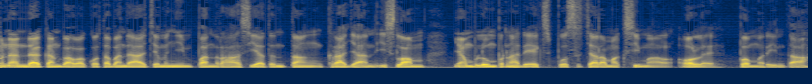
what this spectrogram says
menandakan bahwa kota Banda Aceh menyimpan rahasia tentang kerajaan Islam yang belum pernah diekspos secara maksimal oleh pemerintah.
